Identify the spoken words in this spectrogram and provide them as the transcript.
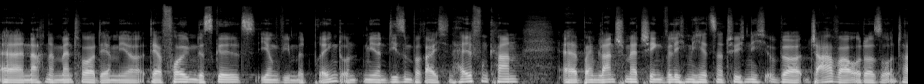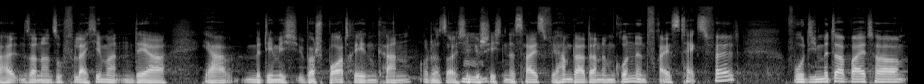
äh, nach einem Mentor, der mir, der folgende Skills irgendwie mitbringt und mir in diesen Bereichen helfen kann. Äh, beim Lunch-Matching will ich mich jetzt natürlich nicht über Java oder so unterhalten, sondern suche vielleicht jemanden, der, ja, mit dem ich über Sport reden kann oder solche mhm. Geschichten. Das heißt, wir haben da dann im Grunde ein freies Textfeld, wo die Mitarbeiter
